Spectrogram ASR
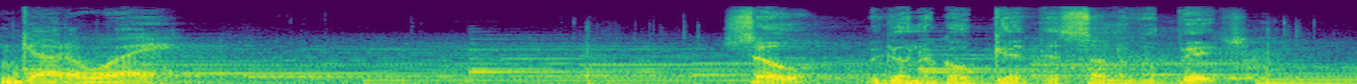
got away. So, we're gonna go get the son of a bitch.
